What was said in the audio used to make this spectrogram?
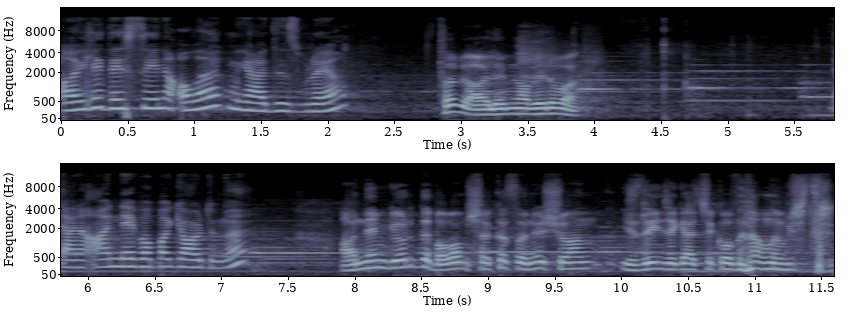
Aile desteğini alarak mı geldiniz buraya? Tabii ailemin haberi var. Yani anne baba gördü mü? Annem gördü de babam şaka sanıyor. Şu an izleyince gerçek olduğunu anlamıştır.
